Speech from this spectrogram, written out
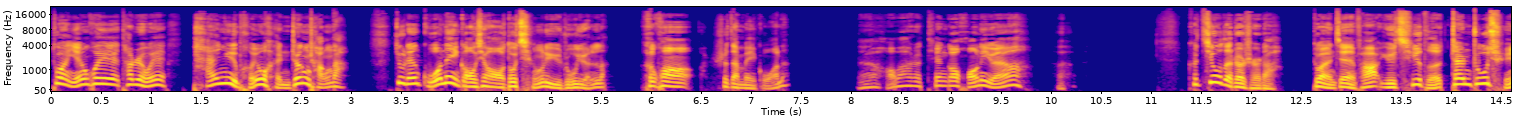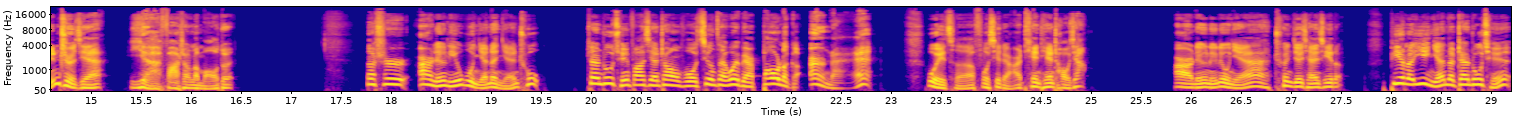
段延辉他认为。谈女朋友很正常的，就连国内高校都情侣如云了，何况是在美国呢？哎，好吧，这天高皇帝远啊！可就在这时的，段建发与妻子詹珠群之间也发生了矛盾。那是二零零五年的年初，詹珠群发现丈夫竟在外边包了个二奶，为此夫妻俩天天吵架。二零零六年春节前夕的，憋了一年的詹珠群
